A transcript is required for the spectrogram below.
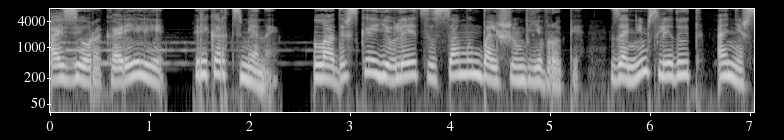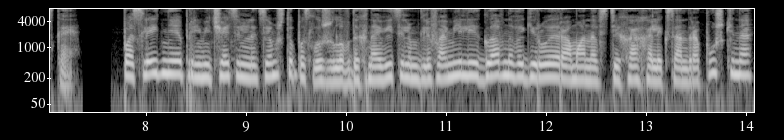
Озера Карелии — рекордсмены. Ладожское является самым большим в Европе. За ним следует Онежское. Последнее примечательно тем, что послужило вдохновителем для фамилии главного героя романа в стихах Александра Пушкина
